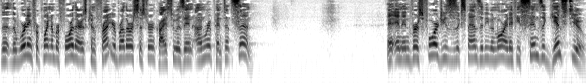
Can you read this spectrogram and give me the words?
The, the wording for point number four there is confront your brother or sister in Christ who is in unrepentant sin. And, and in verse 4, Jesus expands it even more. And if he sins against you,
